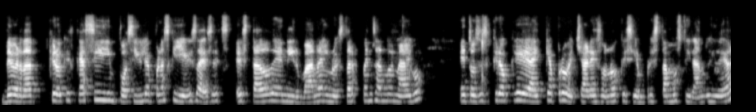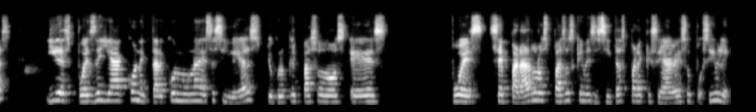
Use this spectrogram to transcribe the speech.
de verdad, creo que es casi imposible apenas que llegues a ese estado de nirvana, el no estar pensando en algo. Entonces creo que hay que aprovechar eso, ¿no? Que siempre estamos tirando ideas y después de ya conectar con una de esas ideas, yo creo que el paso dos es pues separar los pasos que necesitas para que se haga eso posible.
